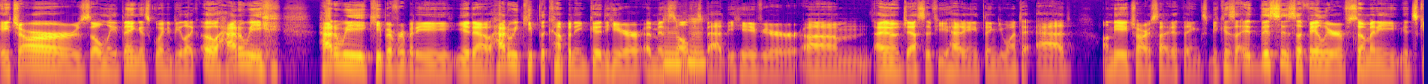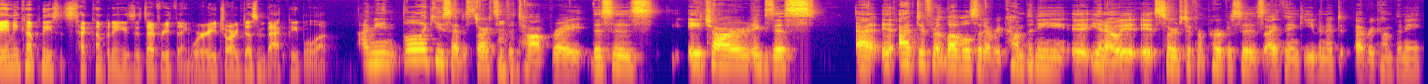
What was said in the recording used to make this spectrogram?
HR's only thing is going to be like, oh, how do we how do we keep everybody, you know, how do we keep the company good here amidst all this bad behavior? Um, I don't know, Jess, if you had anything you want to add on the HR side of things, because it, this is a failure of so many. It's gaming companies, it's tech companies, it's everything where HR doesn't back people up. I mean, well, like you said, it starts at the top, right? This is HR exists at at different levels at every company. It, you know, it, it serves different purposes. I think even at every company.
